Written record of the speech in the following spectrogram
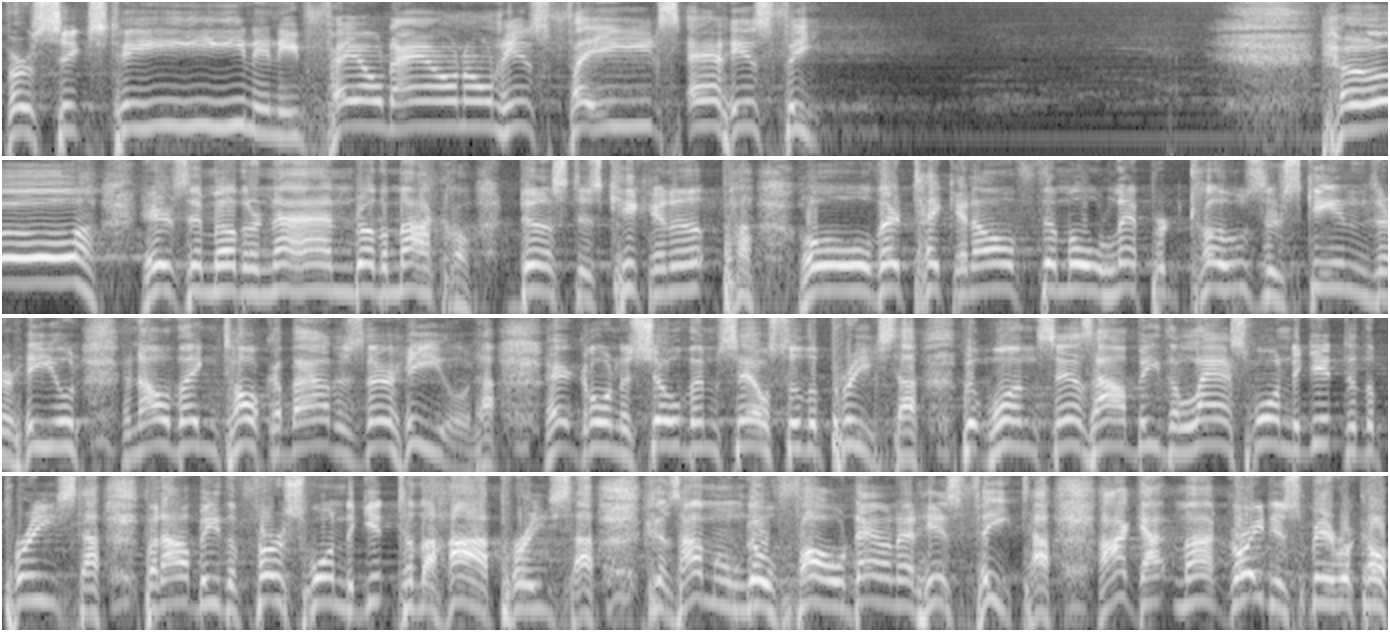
Verse 16, and he fell down on his face at his feet. Oh, here's them other nine, Brother Michael. Dust is kicking up. Oh, they're taking off them old leopard clothes. Their skins are healed, and all they can talk about is they're healed. They're going to show themselves to the priest. But one says, I'll be the last one to get to the priest, but I'll be the first one to get to the high priest because I'm going to go fall down at his feet. I got my greatest miracle.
